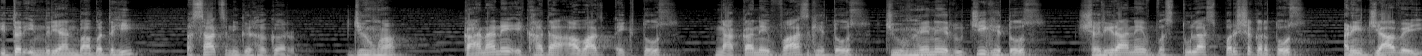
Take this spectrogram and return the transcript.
इतर इंद्रियांबाबतही असाच निग्रह कर. जेव्हा कानाने एखादा आवाज ऐकतोस नाकाने वास घेतोस जिव्हेने रुची घेतोस शरीराने वस्तूला स्पर्श करतोस आणि ज्यावेळी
